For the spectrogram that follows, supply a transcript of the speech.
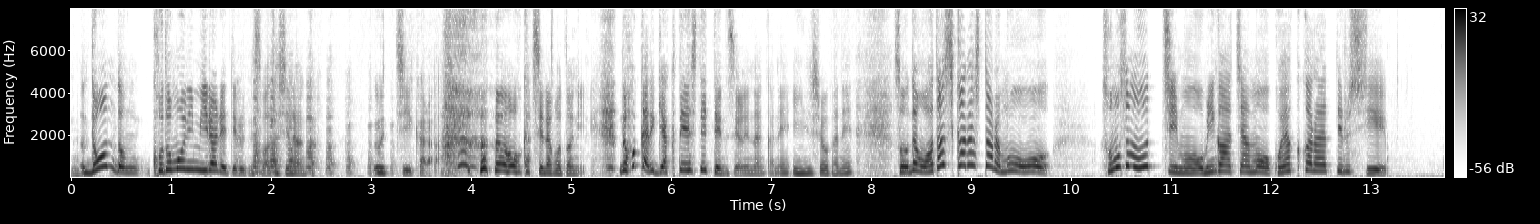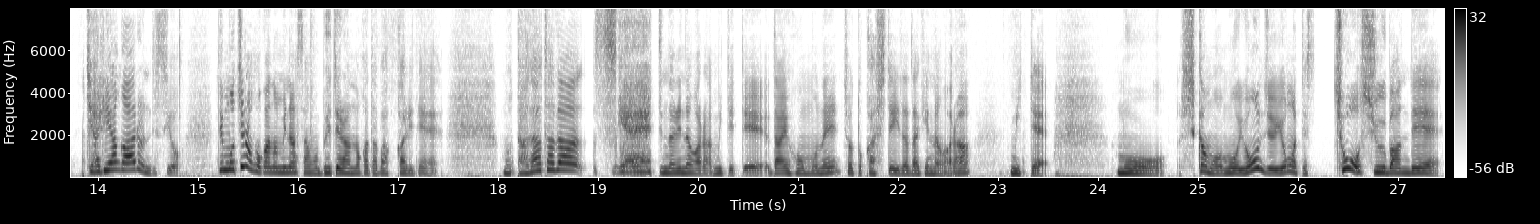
どんどん子供に見られてるんです、私なんか。ウッチーから。おかしなことに。どっかで逆転してってんですよね、なんかね、印象がね。そう、でも私からしたらもう、そもそもウッチーも、おみがーちゃんも子役からやってるし、キャリアがあるんですよ。で、もちろん他の皆さんもベテランの方ばっかりで、もうただただすげーってなりながら見てて、台本もね、ちょっと貸していただきながら見て、もう、しかももう44話って超終盤で、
